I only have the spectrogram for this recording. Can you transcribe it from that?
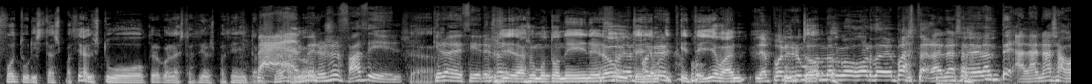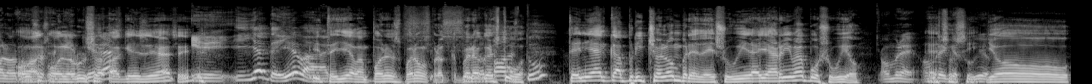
fue turista espacial, estuvo creo con la Estación Espacial Bah, Internacional. ¿no? Pero eso es fácil. sea, Quiero decir, eso. Si le das un montón de dinero y te, pones- llevan, y te llevan. Le pones punto. un mondongo gordo de pasta a la NASA adelante, a la NASA o a los o a, rusos. o a quien los rusos, quieras, a quien sea, sí. y, y ya te lleva. Y te llevan, por eso, pero, pero, si pero lo que estuvo. tú. Tenía el capricho el hombre de subir ahí arriba, pues subió. Hombre, hombre, Eso que sí, subió. yo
